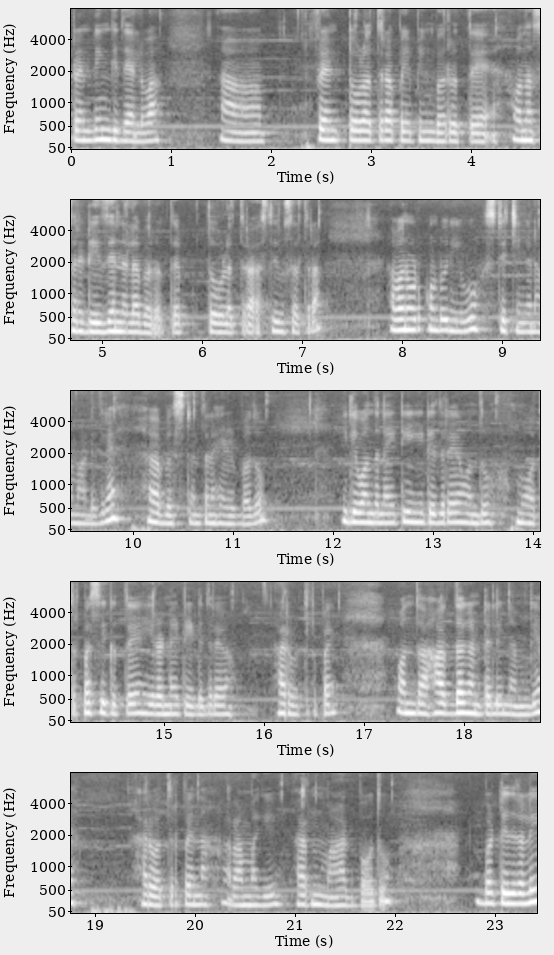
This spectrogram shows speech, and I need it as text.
ಟ್ರೆಂಡಿಂಗ್ ಇದೆ ಅಲ್ವಾ? ಫ್ರಂಟ್ ತೋಳ ಹತ್ರ ಪೈಪಿಂಗ್ ಬರುತ್ತೆ ಒಂದೊಂದು ಸರಿ ಡಿಸೈನ್ ಎಲ್ಲ ಬರುತ್ತೆ ತೋಳ ಹತ್ರ ಸ್ಲೀವ್ಸ್ ಹತ್ರ. ಅವಾಗ ನೋಡಿಕೊಂಡು ನೀವು ಸ್ಟಿಚಿಂಗನ್ನು ಮಾಡಿದರೆ ಬೆಸ್ಟ್ ಅಂತಲೇ ಹೇಳ್ಬೋದು. ಇಲ್ಲಿ ಒಂದು ನೈಟಿ ಹಿಡಿದರೆ ಒಂದು ಮೂವತ್ತು ರೂಪಾಯಿ ಸಿಗುತ್ತೆ, ಎರಡು ನೈಟಿ ಹಿಡಿದರೆ ಅರವತ್ತು ರೂಪಾಯಿ. ಒಂದು ಅರ್ಧ ಗಂಟೆಲಿ ನಮಗೆ ಅರವತ್ತು ರೂಪಾಯಿನ ಆರಾಮಾಗಿ ಅರ್ನ್ ಮಾಡ್ಬೋದು. ಬಟ್ ಇದರಲ್ಲಿ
